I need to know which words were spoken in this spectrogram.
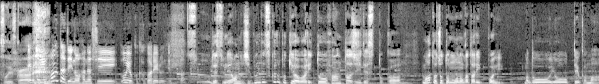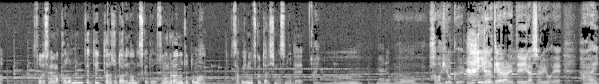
そうですか。えそういうファンタジーのお話をよく書かれるんですか？そうですね。あの自分で作る時は割とファンタジーですとか、うん。まあ、あとはちょっと物語っぽい、まあ、童謡っていうかまあそうですね、まあ、子供向けって言ったらちょっとあれなんですけどそのぐらいのちょっとまあ作品も作ったりしますので。ああなるほど。幅広くいろいろとやられていらっしゃるようではい。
